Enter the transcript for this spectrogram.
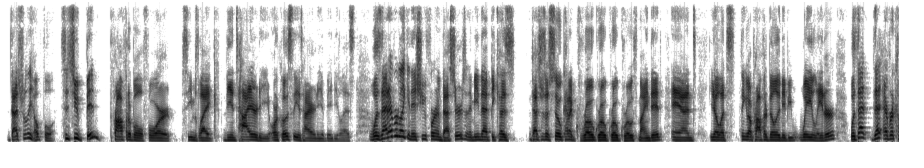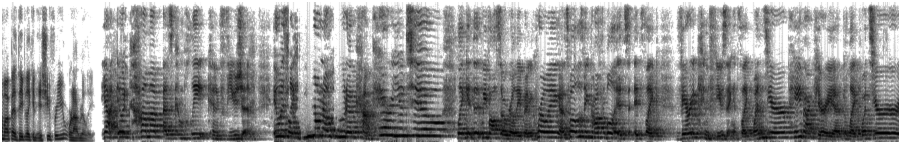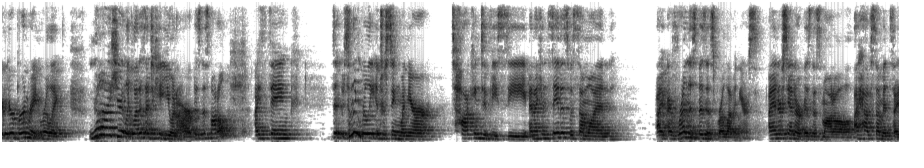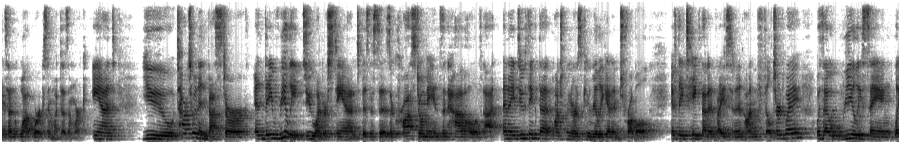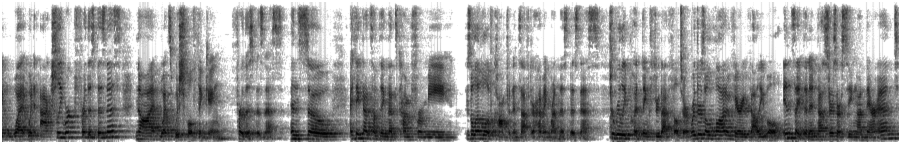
That's really helpful. Since you've been profitable for seems like the entirety or close to the entirety of Babylist was that ever like an issue for investors? And i mean that because investors are so kind of grow, grow, grow, growth minded. And, you know, let's think about profitability maybe way later. Was that, did that ever come up as maybe like an issue for you or not really? Yeah, it would come up as complete confusion. It was like, you don't know who to compare you to. Like it, we've also really been growing as well as being profitable. It's, it's like very confusing. It's like, when's your payback period? Like, what's your, your burn rate? And we're like, nah, here, like, let us educate you on our business model. I think th- something really interesting when you're talking to VC, and I can say this with someone, I, have run this business for 11 years. I understand our business model. I have some insights on what works and what doesn't work. And you talk to an investor and they really do understand businesses across domains and have all of that. And I do think that entrepreneurs can really get in trouble if they take that advice in an unfiltered way without really saying like what would actually work for this business, not what's wishful thinking for this business. And so I think that's something that's come for me. There's a level of confidence after having run this business to really put things through that filter where there's a lot of very valuable insight that investors are seeing on their end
